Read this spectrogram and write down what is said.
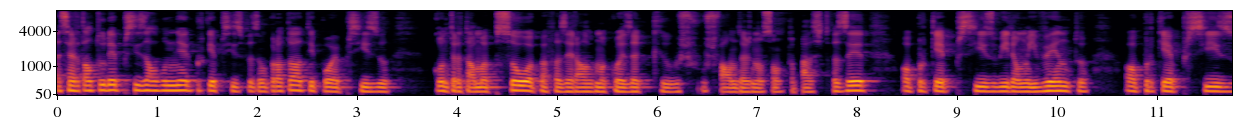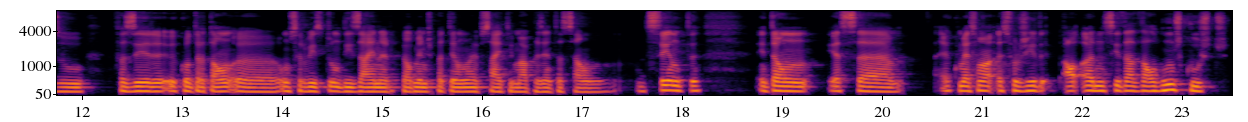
a certa altura é preciso algum dinheiro porque é preciso fazer um protótipo ou é preciso contratar uma pessoa para fazer alguma coisa que os, os founders não são capazes de fazer, ou porque é preciso ir a um evento, ou porque é preciso fazer contratar um, uh, um, serviço de um designer, pelo menos para ter um website e uma apresentação decente. Então, essa eh, começam a surgir a necessidade de alguns custos.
